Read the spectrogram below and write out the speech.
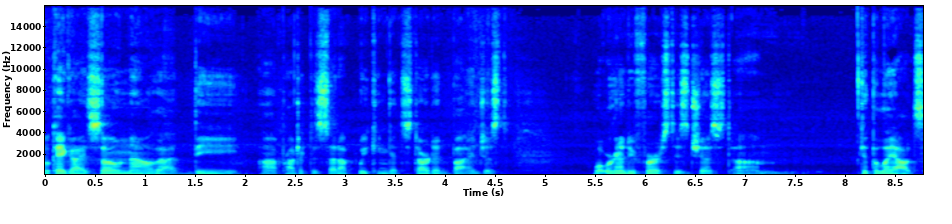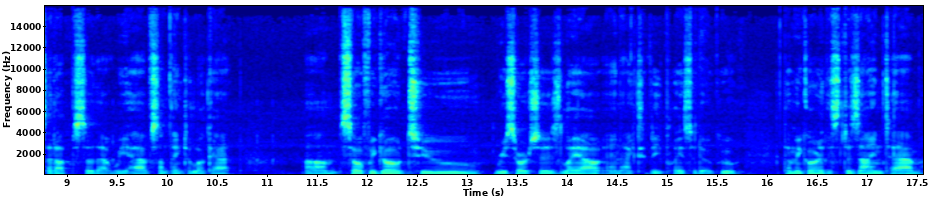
Okay guys, so now that the uh, project is set up, we can get started by just, what we're going to do first is just um, get the layout set up so that we have something to look at. Um, so if we go to Resources, Layout, and Activity Play Sudoku, then we go to this Design tab,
